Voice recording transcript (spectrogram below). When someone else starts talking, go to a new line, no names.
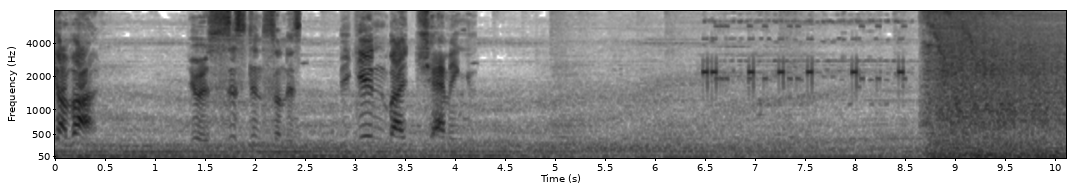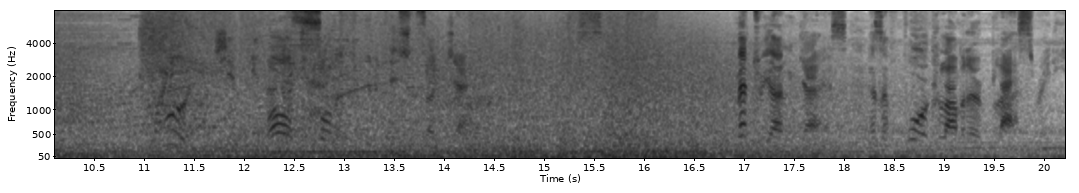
Gavan, your assistance on this. Begin by jamming. All solid communications are jammed. Metreon gas has a four-kilometer blast radius.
